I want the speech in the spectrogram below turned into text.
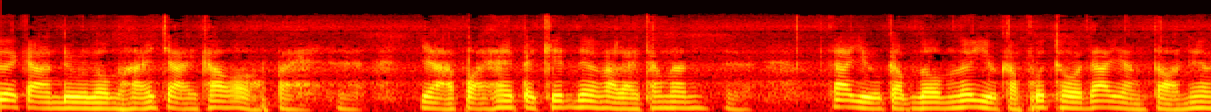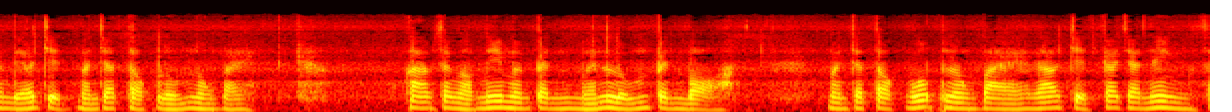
ด้วยการดูลมหายใจเข้าออกไป อย่าปล่อยให้ไปคิดเรื่องอะไรทั้งนั้น ถ้าอยู่กับลมหรืออยู่กับพุทโธได้อย่างต่อเนื่อง เดี๋ยวจิตมันจะตกหลุมลงไป ความสงบนี้มันเป็นเหมือนหลุมเป็นบ่อ มันจะตกวุบลงไป แล้วจิตก็จะนิ่งส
